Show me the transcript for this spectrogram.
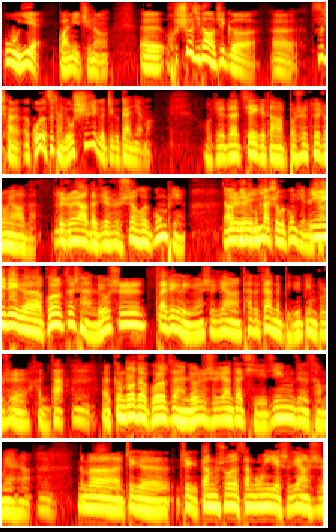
物业？管理职能，呃，涉及到这个呃资产呃国有资产流失这个这个概念吗？我觉得这个倒不是最重要的，最重要的就是社会公平。然后你怎么看社会公平？因为这个国有资产流失在这个里面，实际上它的占的比例并不是很大。嗯，呃，更多的国有资产流失实际上在企业经营这个层面上。嗯，那么这个这个刚刚说的三公业实际上是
